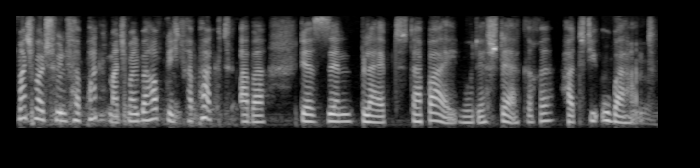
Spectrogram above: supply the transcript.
Manchmal schön verpackt, manchmal überhaupt nicht verpackt, aber der Sinn bleibt dabei. Nur der Stärkere hat die Oberhand.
